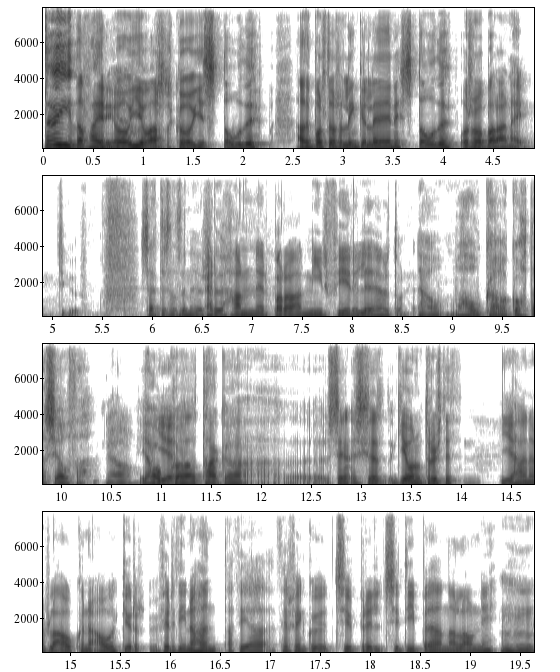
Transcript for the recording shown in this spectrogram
dauða færi og ég var sko, ég stóð upp að þið boltið var svo lengi á leiðinni, stóð upp og svo bara, nei, settist það niður. Erðu hann er bara nýr fyrirlið Evertón já, vá, hvað var gott að sjá það. Já, ég ákvað að taka gefa hann tröstið Ég hafði nefnilega ákveðna áhyggjur fyrir þína hönd að því að þeir fengu Sibril Sidibe þannig á láni mm -hmm.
